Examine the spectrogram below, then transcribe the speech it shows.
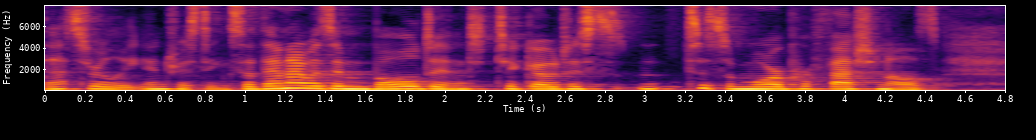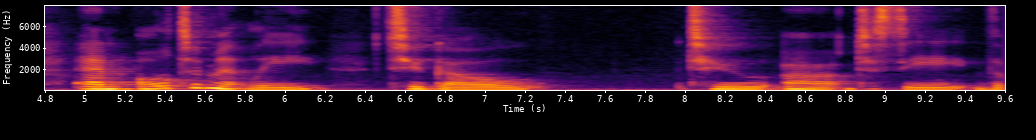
that's really interesting." So then I was emboldened to go to to some more professionals, and ultimately to go to uh, to see the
